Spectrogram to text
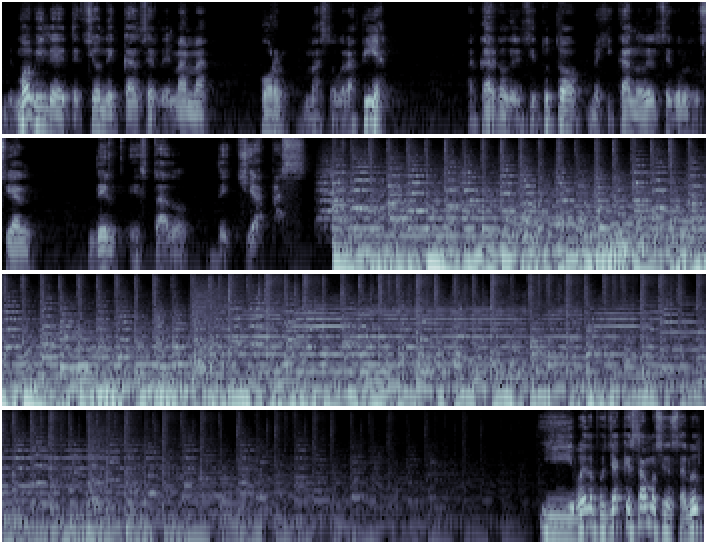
móvil de detección de cáncer de mama por mastografía, a cargo del Instituto Mexicano del Seguro Social del Estado de Chiapas. Y bueno, pues ya que estamos en salud,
